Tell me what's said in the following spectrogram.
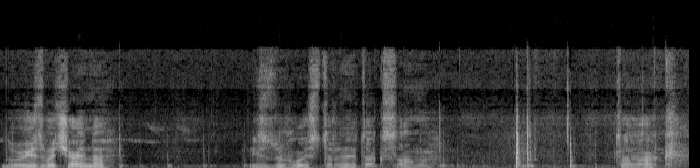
Ну і звичайно, і з другої сторони так само. Так.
